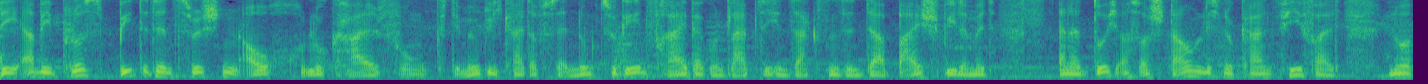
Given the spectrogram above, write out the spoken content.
DAB Plus bietet inzwischen auch Lokalfunk die Möglichkeit, auf Sendung zu gehen. Freiberg und Leipzig in Sachsen sind da Beispiele mit einer durchaus erstaunlichen lokalen Vielfalt. Nur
